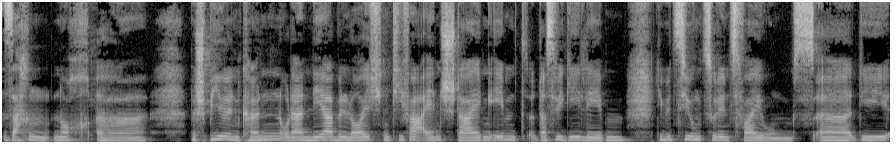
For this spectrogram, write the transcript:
Sachen noch äh, bespielen können oder näher beleuchten, tiefer einsteigen. Eben das WG-Leben, die Beziehung zu den zwei Jungs, äh, die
